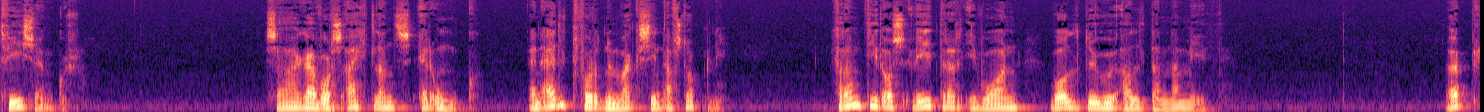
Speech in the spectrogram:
Tvísöngur Saga vors ætlands er ung, en eldfornum vaksin af stopni. Framtíð oss vitrar í von, voldugu aldanna mið. Öll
